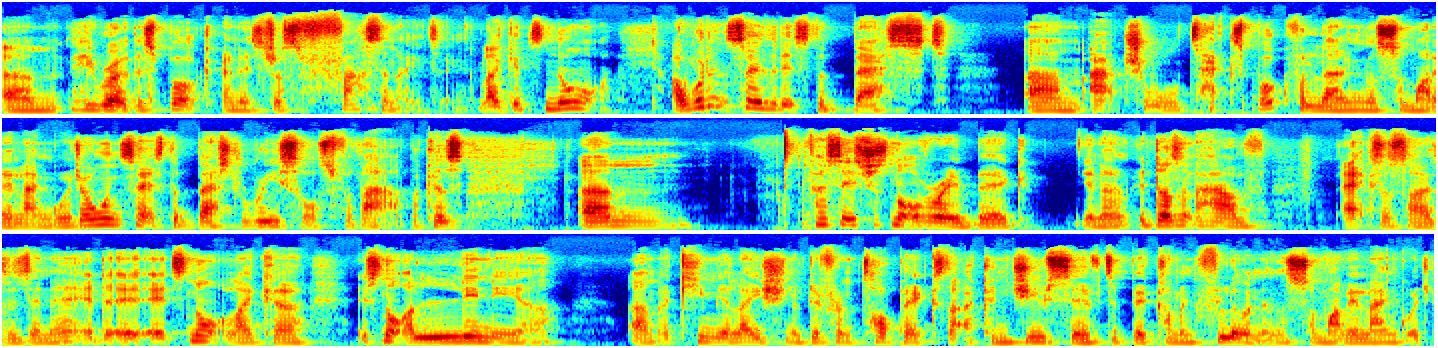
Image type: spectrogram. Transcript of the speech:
um, he wrote this book, and it's just fascinating. Like, it's not, I wouldn't say that it's the best um, actual textbook for learning the Somali language. I wouldn't say it's the best resource for that because, um, firstly, it's just not very big. You know, it doesn't have exercises in it. it, it it's not like a, it's not a linear um, accumulation of different topics that are conducive to becoming fluent in the Somali language.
